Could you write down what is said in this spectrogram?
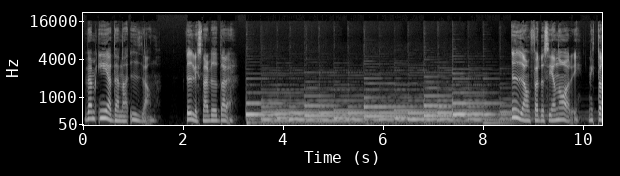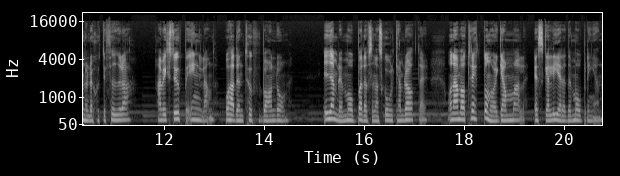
vem är denna Ian? Vi lyssnar vidare. Ian föddes i januari 1974. Han växte upp i England och hade en tuff barndom. Ian blev mobbad av sina skolkamrater och när han var 13 år gammal eskalerade mobbningen.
